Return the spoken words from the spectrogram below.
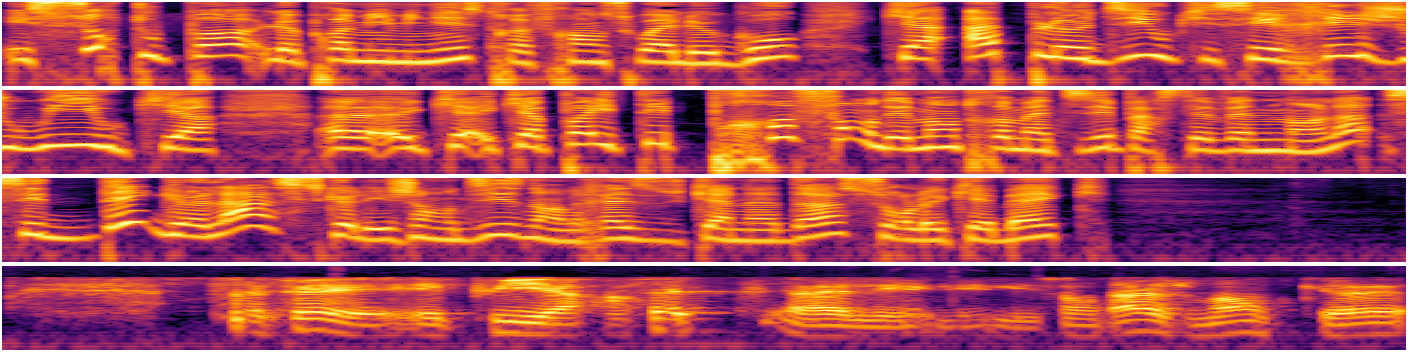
et surtout pas le premier ministre François Legault, qui a applaudi ou qui s'est réjoui ou qui a, euh, qui a, pas été profondément traumatisé par cet événement-là. C'est dégueulasse ce que les gens disent dans le reste du Canada sur le Québec. Tout à fait. Et puis, euh, en fait, euh, les, sondages montrent que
